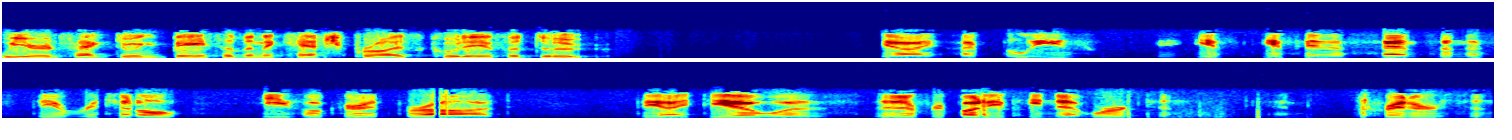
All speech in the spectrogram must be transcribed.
we are in fact doing better than a cash prize could ever do. Yeah, I, I believe if if in a sense, and this the original EvoGrid broad, the idea was that everybody be networked and and critters and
